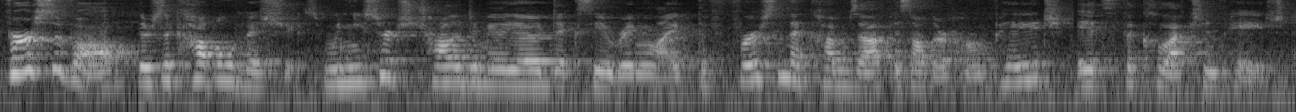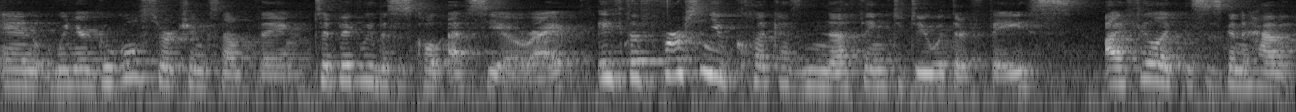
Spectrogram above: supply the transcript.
First of all, there's a couple of issues. When you search Charli D'Amelio Dixie ring light, the first thing that comes up is on their homepage. It's the collection page. And when you're Google searching something, typically this is called SEO, right? If the first thing you click has nothing to do with their face, I feel like this is gonna have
